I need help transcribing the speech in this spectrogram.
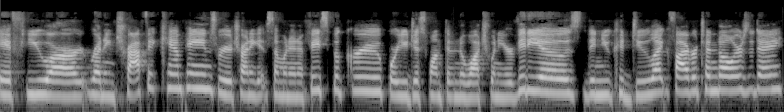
If you are running traffic campaigns where you're trying to get someone in a Facebook group or you just want them to watch one of your videos, then you could do like five or $10 a day.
